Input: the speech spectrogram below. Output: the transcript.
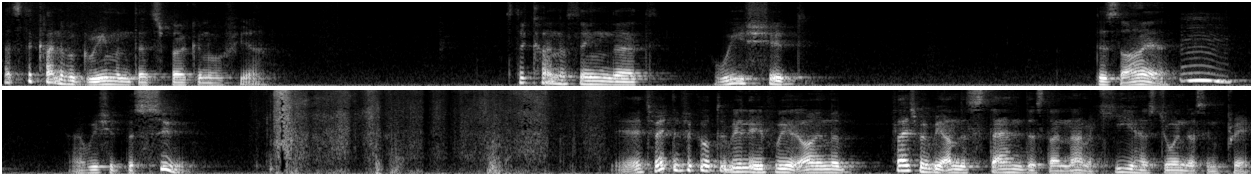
That's the kind of agreement that's spoken of here. It's the kind of thing that we should desire, Mm. uh, we should pursue. It's very difficult to really, if we are in a place where we understand this dynamic, He has joined us in prayer.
